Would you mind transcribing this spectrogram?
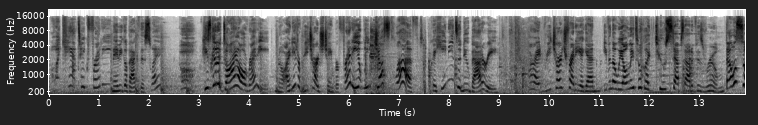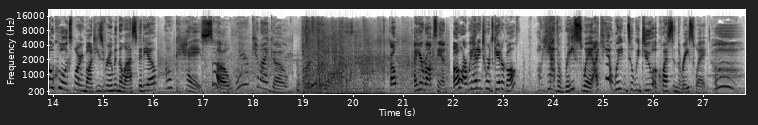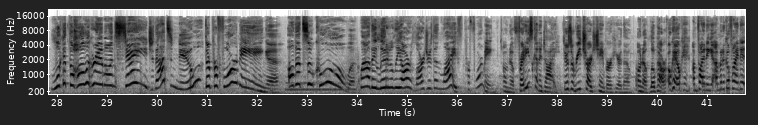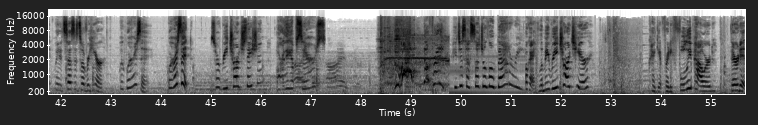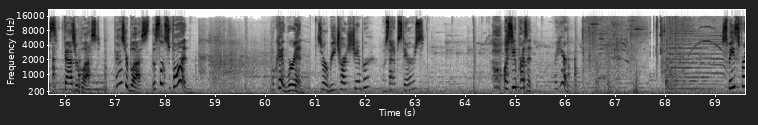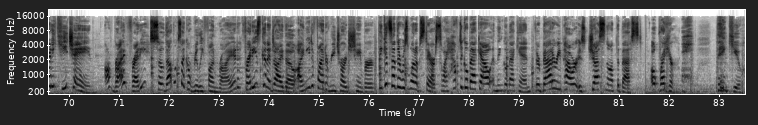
Oh, I can't take Freddy. Maybe go back this way. Oh, he's gonna die already. No, I need a recharge chamber. Freddy, we just left. Okay, he needs a new battery. All right, recharge Freddy again, even though we only took like two steps out of his room. That was so cool exploring Monty's room in the last video. Okay, so where can I go? Oh, I hear Roxanne. Oh, are we heading towards Gator Golf? Oh yeah, the raceway. I can't wait until we do a quest in the raceway. Look at the hologram on stage. That's new. They're performing. Oh, that's so cool. Wow, they literally are larger than life performing. Oh no, Freddy's gonna die. There's a recharge chamber here though. Oh no, low power. Okay, okay, I'm finding it. I'm gonna go find it. Wait, it says it's over here. Wait, where is it? Where is it? Is there a recharge station? Are they upstairs? Ah, not Freddy! He just has such a low battery. Okay, let me recharge here. Okay, get Freddy fully powered. There it is. Fazer Blast. Fazer Blast. This looks fun. Okay, we're in. Is there a recharge chamber? Oh, was that upstairs? Oh, I see a present. Right here. Space Freddy keychain. All right, Freddy. So that looks like a really fun ride. Freddy's gonna die though. I need to find a recharge chamber. I think it said there was one upstairs, so I have to go back out and then go back in. Their battery power is just not the best. Oh, right here. Oh, Thank you.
